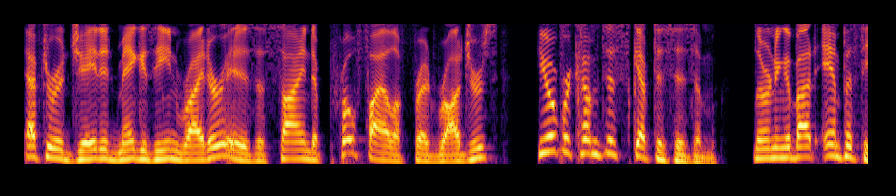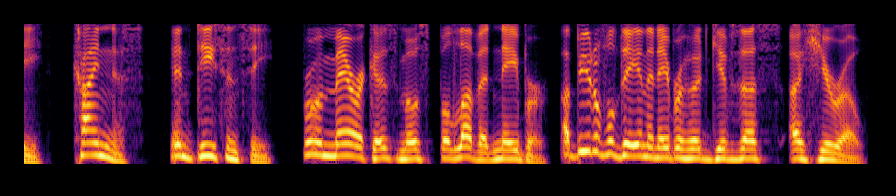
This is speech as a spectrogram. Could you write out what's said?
After a jaded magazine writer is assigned a profile of Fred Rogers, he overcomes his skepticism, learning about empathy, kindness, and decency from America's most beloved neighbor. A Beautiful Day in the Neighborhood gives us a hero,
